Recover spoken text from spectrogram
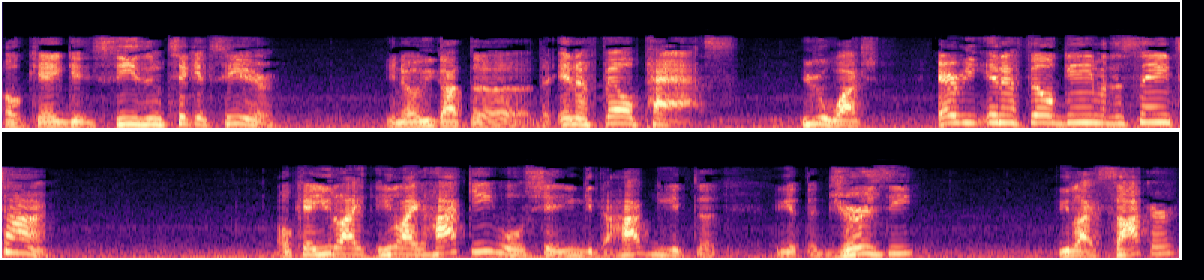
Okay, get season tickets here. You know, you got the the NFL pass. You can watch every NFL game at the same time. Okay, you like you like hockey? Well, shit, you get the hockey, you get the you get the jersey. You like soccer?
